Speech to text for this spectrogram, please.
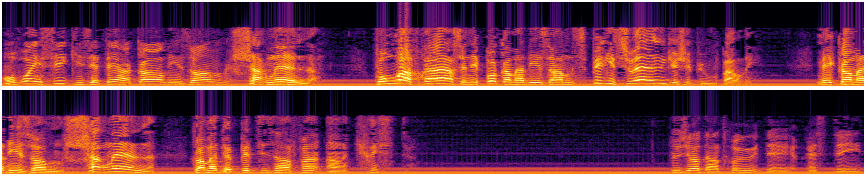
On voit ici qu'ils étaient encore des hommes charnels. Pour moi, frère, ce n'est pas comme à des hommes spirituels que j'ai pu vous parler, mais comme à des hommes charnels, comme à de petits enfants en Christ. Plusieurs d'entre eux étaient restés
